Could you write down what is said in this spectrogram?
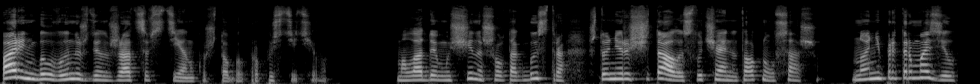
парень был вынужден вжаться в стенку, чтобы пропустить его. Молодой мужчина шел так быстро, что не рассчитал и случайно толкнул Сашу. но не притормозил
